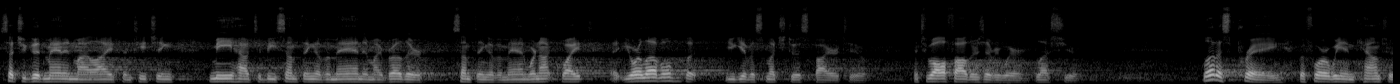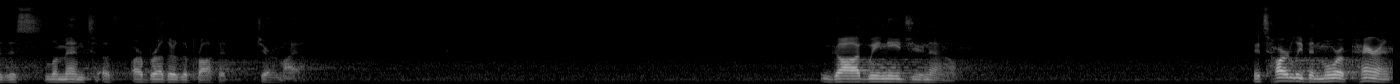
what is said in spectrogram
such a good man in my life and teaching me how to be something of a man and my brother something of a man. We're not quite at your level, but you give us much to aspire to. And to all fathers everywhere, bless you. Let us pray before we encounter this lament of our brother, the prophet Jeremiah. God, we need you now. It's hardly been more apparent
